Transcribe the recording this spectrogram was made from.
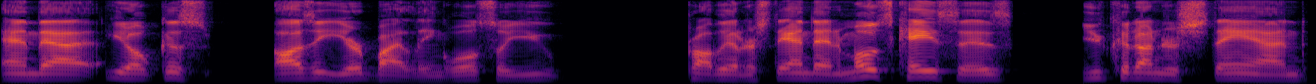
and that, you know, cuz Ozzy you're bilingual so you probably understand that in most cases you could understand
